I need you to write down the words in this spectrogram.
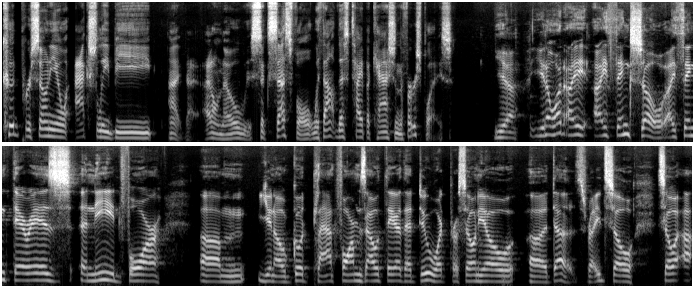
could Personio actually be, I, I don't know, successful without this type of cash in the first place? Yeah. You know what? I, I think so. I think there is a need for, um, you know, good platforms out there that do what Personio uh, does, right? So, so I,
